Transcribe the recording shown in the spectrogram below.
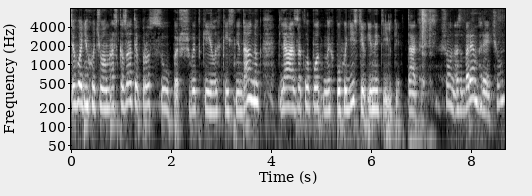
Сьогодні хочу вам розказати про супер швидкий легкий сніданок для заклопотаних походістів і не тільки. Так, що у нас? Беремо гречу,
